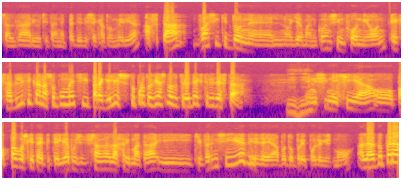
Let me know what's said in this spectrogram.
Τσαλδάρη ότι ήταν 5 δισεκατομμύρια, αυτά βάσει και των ελληνογερμανικών συμφωνιών εξαντλήθηκαν, να το πούμε έτσι, οι παραγγελίες στο πρώτο διάστημα του 36-37. Mm-hmm. Εν συνεχεία, ο Παπάγος και τα επιτελεία που ζητούσαν άλλα χρήματα, η κυβέρνηση έδιδε από τον προϋπολογισμό. Αλλά εδώ πέρα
